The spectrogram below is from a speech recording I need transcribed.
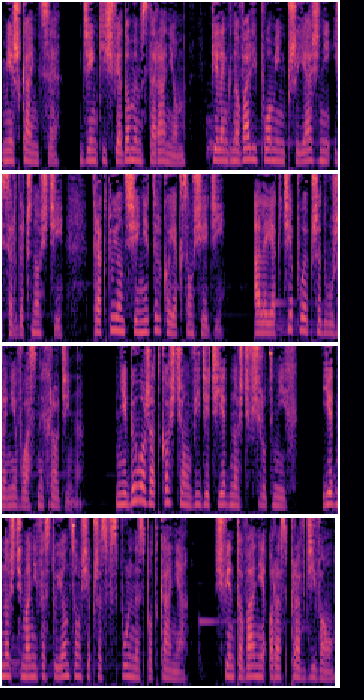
Mieszkańcy, dzięki świadomym staraniom, pielęgnowali płomień przyjaźni i serdeczności, traktując się nie tylko jak sąsiedzi, ale jak ciepłe przedłużenie własnych rodzin. Nie było rzadkością widzieć jedność wśród nich, jedność manifestującą się przez wspólne spotkania, świętowanie oraz prawdziwą,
